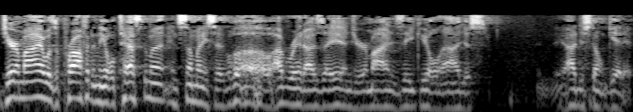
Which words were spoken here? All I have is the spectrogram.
Jeremiah was a prophet in the Old Testament, and somebody said, whoa, I've read Isaiah and Jeremiah and Ezekiel, and I just, I just don't get it.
